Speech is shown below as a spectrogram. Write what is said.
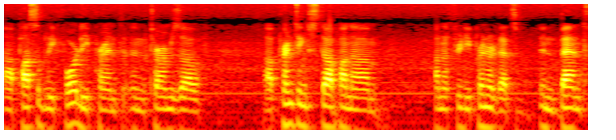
uh, possibly 4D print in terms of uh, printing stuff on a on a 3D printer that's in bent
